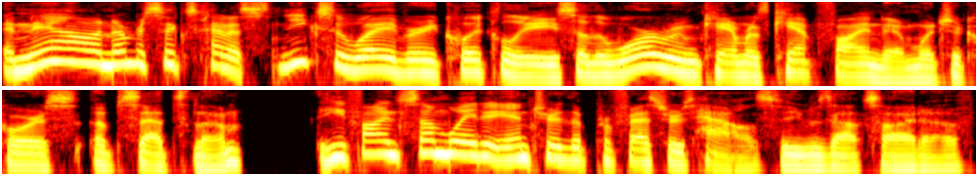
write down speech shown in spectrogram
And now number six kind of sneaks away very quickly, so the war room cameras can't find him, which of course upsets them. He finds some way to enter the professor's house he was outside of.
